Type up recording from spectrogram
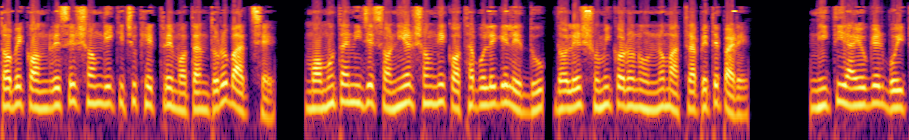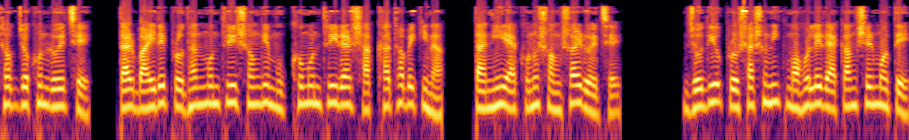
তবে কংগ্রেসের সঙ্গে কিছু ক্ষেত্রে মতান্তরও বাড়ছে। মমতা নিজে সনিয়ার সঙ্গে কথা বলে গেলে দু দলের সমীকরণ অন্য মাত্রা পেতে পারে। নীতি আয়োগের বৈঠক যখন রয়েছে তার বাইরে প্রধানমন্ত্রীর সঙ্গে মুখ্যমন্ত্রীর আর সাক্ষাৎ হবে কিনা, তা নিয়ে এখনও সংশয় রয়েছে। যদিও প্রশাসনিক মহলের একাংশের মতে,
